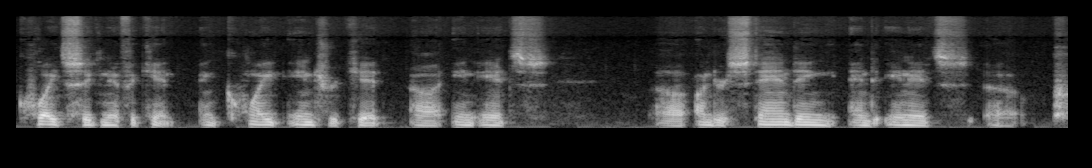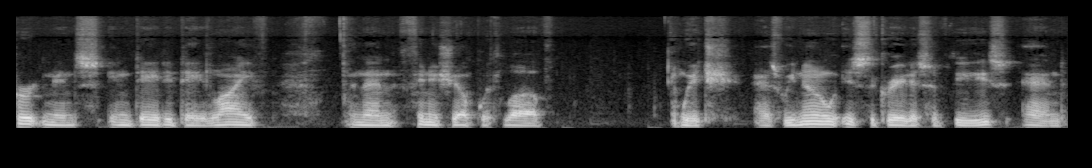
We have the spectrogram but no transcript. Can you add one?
quite significant and quite intricate uh, in its uh, understanding and in its uh, pertinence in day to day life. And then finish up with love, which, as we know, is the greatest of these. And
